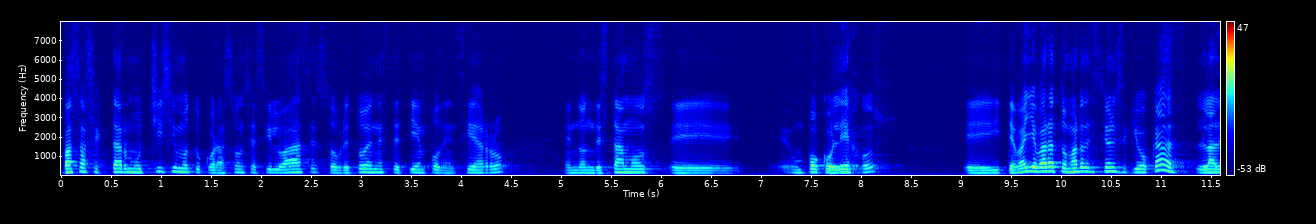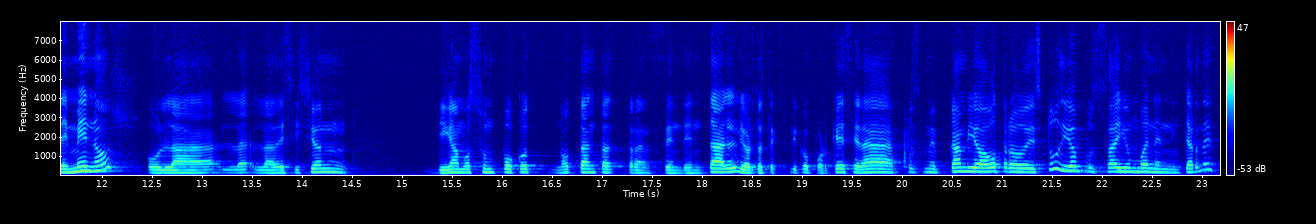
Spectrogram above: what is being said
Vas a afectar muchísimo tu corazón si así lo haces, sobre todo en este tiempo de encierro, en donde estamos eh, un poco lejos eh, y te va a llevar a tomar decisiones equivocadas. La de menos o la, la, decisión, digamos, un poco no tan trascendental, y ahorita te explico por qué, será, pues me cambio a otro estudio, pues hay un buen en internet.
